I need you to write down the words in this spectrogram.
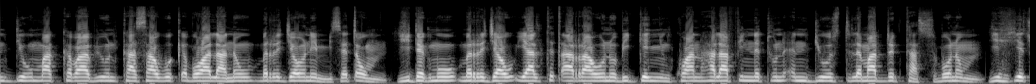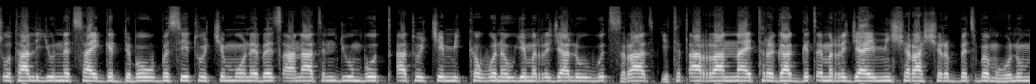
እንዲሁም አካባቢውን ካሳወቀ በኋላ ነው መረጃውን የሚሰጠው። ይህ ደግሞ መረጃው ያልተጣራ ሆኖ ቢገኝ እንኳን ኃላፊነቱን እንዲወስድ ለማድረግ ታስቦ ነው። ይህ የጾታ ልዩነት ሳይገድበው በሴቶችም ሆነ በሕፃናት እንዲሁም በወጣቶች የሚከወነው የመረጃ ልውውጥ ስርዓት የተጣራና የተረጋገጠ መረጃ የሚንሸራሸርበት በመሆኑም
